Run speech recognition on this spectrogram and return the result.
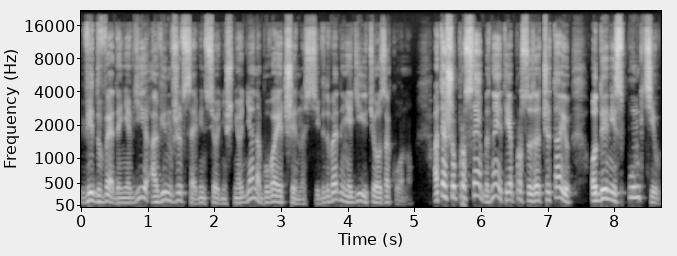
відведення в дії, а він вже все. Він сьогоднішнього дня набуває чинності, відведення дії цього закону. А те, що про себе, знаєте, я просто зачитаю один із пунктів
